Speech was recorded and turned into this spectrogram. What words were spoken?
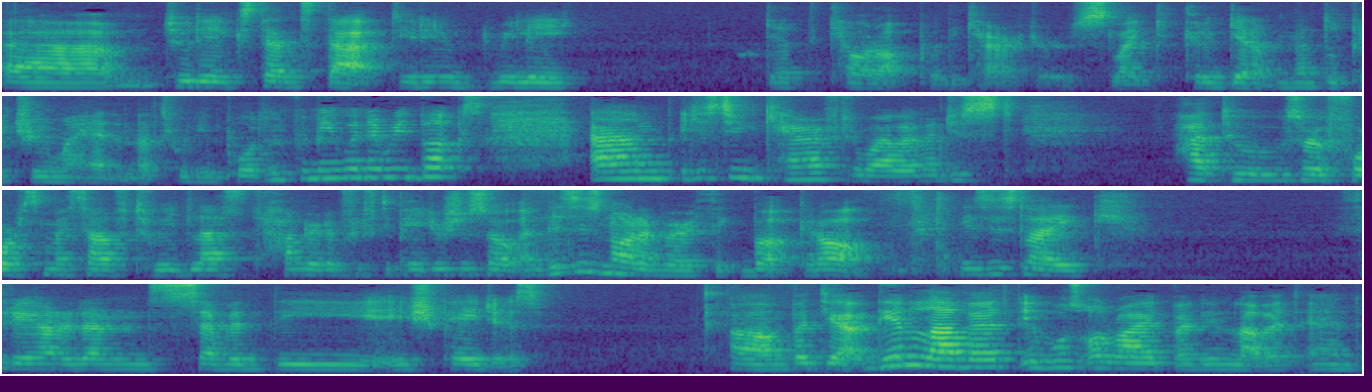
um, to the extent that you didn't really get caught up with the characters. Like couldn't get a mental picture in my head and that's really important for me when I read books. And I just didn't care after a while and I just had to sort of force myself to read last 150 pages or so. And this is not a very thick book at all. This is like 370-ish pages. Um, but yeah didn't love it. It was alright but I didn't love it. And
